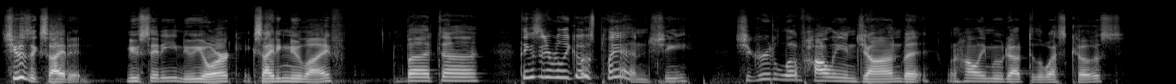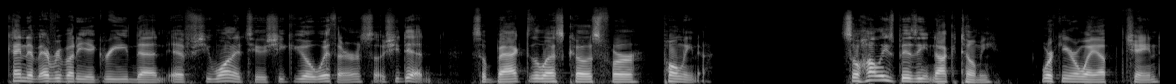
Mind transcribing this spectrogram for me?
She was excited. New city, New York, exciting new life. But uh, things didn't really go as planned. She she grew to love Holly and John, but when Holly moved out to the West Coast, kind of everybody agreed that if she wanted to, she could go with her, so she did. So back to the West Coast for Paulina. So Holly's busy at Nakatomi, working her way up the chain.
